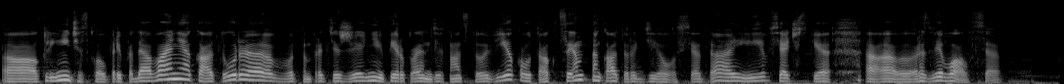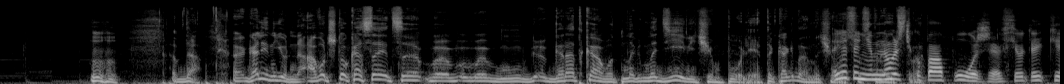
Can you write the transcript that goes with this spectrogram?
а, клинического преподавания, которое вот на протяжении первой половины XIX века, вот акцент на который делался, да, и всячески а, развивался. Да. Э, Галина Юрьевна, а вот что касается э, э, городка вот на, на Девичьем поле, это когда началось Это немножечко попозже. Все-таки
